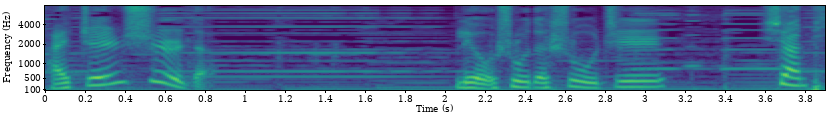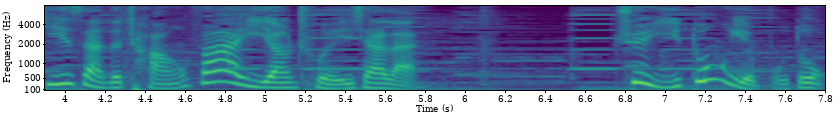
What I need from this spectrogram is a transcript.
还真是的，柳树的树枝像披散的长发一样垂下来。却一动也不动，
